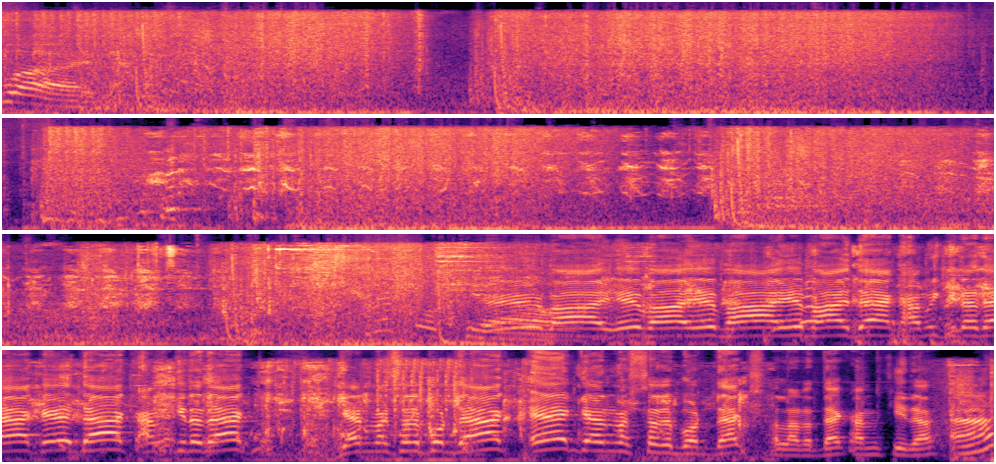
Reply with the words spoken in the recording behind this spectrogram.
Blood. এ ভাই এ ভাই এ ভাই এ ভাই দেখ আমি কিটা দেখ এ দেখ আমি কিটা দেখ। জ্ঞান মাস্টারের পর দেখ এ জ্ঞান মাস্টারের পর দেখ শালারা দেখ আমি কিরা হ্যাঁ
